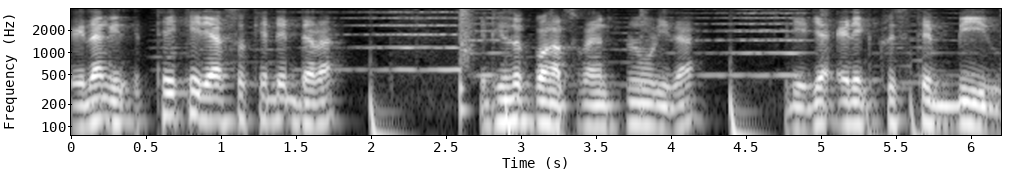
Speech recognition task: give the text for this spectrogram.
era nga etteeka eryasookedde eddala etuyinza okuba nga tusooka lyerya electricity bill.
